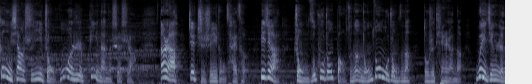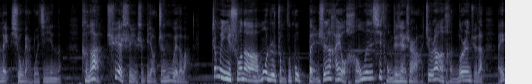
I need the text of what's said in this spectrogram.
更像是一种末日避难的设施啊。当然啊，这只是一种猜测。毕竟啊，种子库中保存的农作物种子呢，都是天然的，未经人类修改过基因的，可能啊，确实也是比较珍贵的吧。这么一说呢，末日种子库本身还有恒温系统这件事儿啊，就让很多人觉得，哎，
